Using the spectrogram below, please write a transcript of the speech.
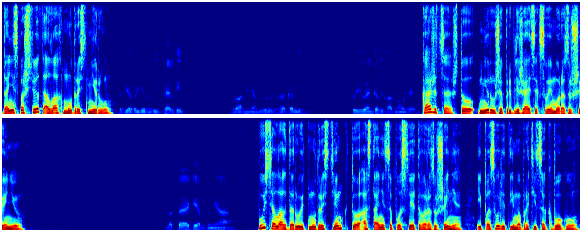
Да не спошлет Аллах мудрость миру. Кажется, что мир уже приближается к своему разрушению. Пусть Аллах дарует мудрость тем, кто останется после этого разрушения и позволит им обратиться к Богу.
